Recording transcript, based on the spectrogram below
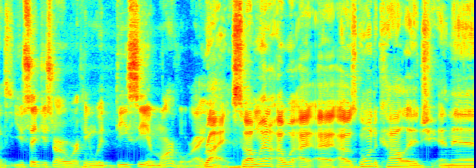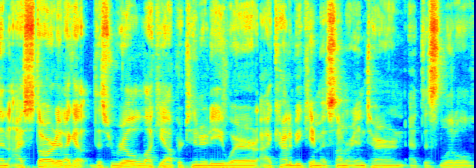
class. You said you started working with DC and Marvel, right? Right. So I went. I, went- I, I I was going to college, and then I started. I got this real lucky opportunity where I kind of became a summer intern at this little.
